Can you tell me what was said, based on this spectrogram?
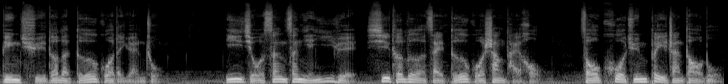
并取得了德国的援助。一九三三年一月，希特勒在德国上台后，走扩军备战道路，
